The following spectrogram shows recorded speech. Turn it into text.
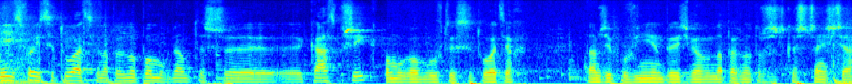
Mieli swoje sytuacje. Na pewno pomógł nam też e, e, Kasprzyk. Pomógł on był w tych sytuacjach tam, gdzie powinien być. Miał na pewno troszeczkę szczęścia.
